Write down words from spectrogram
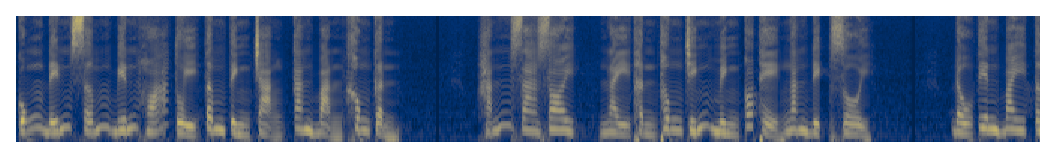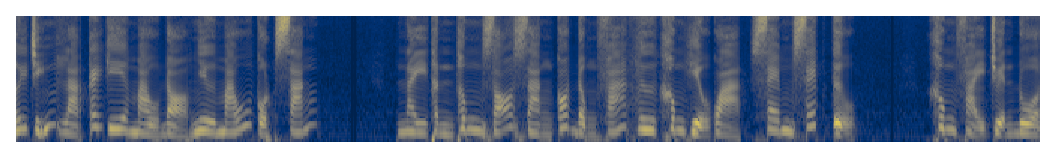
cũng đến sớm biến hóa tùy tâm tình trạng căn bản không cần. Hắn ra roi, này thần thông chính mình có thể ngăn địch rồi. Đầu tiên bay tới chính là cái kia màu đỏ như máu cột sáng. Này thần thông rõ ràng có đồng phá hư không hiệu quả, xem xét tự. Không phải chuyện đùa.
